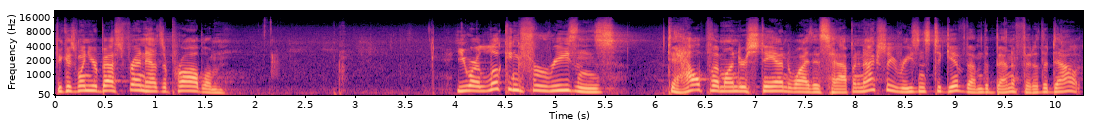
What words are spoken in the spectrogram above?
Because when your best friend has a problem, you are looking for reasons to help them understand why this happened and actually reasons to give them the benefit of the doubt.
